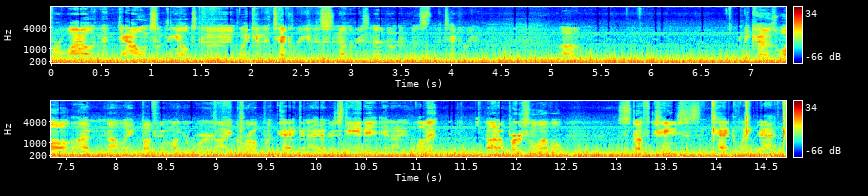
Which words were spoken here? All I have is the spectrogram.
for a while and then down, something else could, like in the tech arena. This is another reason I don't invest in the tech arena. Um, because while I'm not like Buffett and Munger, where I grew up with tech and I understand it and I love it on a personal level, stuff changes in tech like that.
